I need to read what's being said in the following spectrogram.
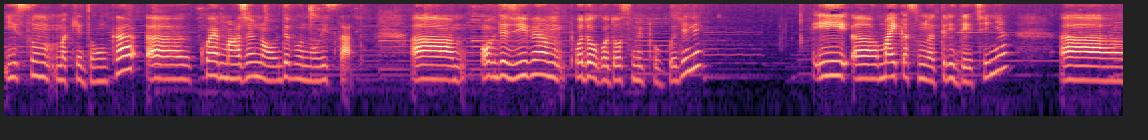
и сум македонка која е мажена овде во Нови Сад. А, овде живеам подолго од 8,5 години и а, мајка сум на три дечиња. А,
